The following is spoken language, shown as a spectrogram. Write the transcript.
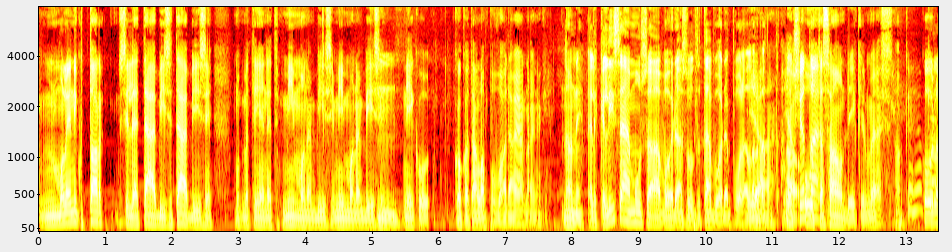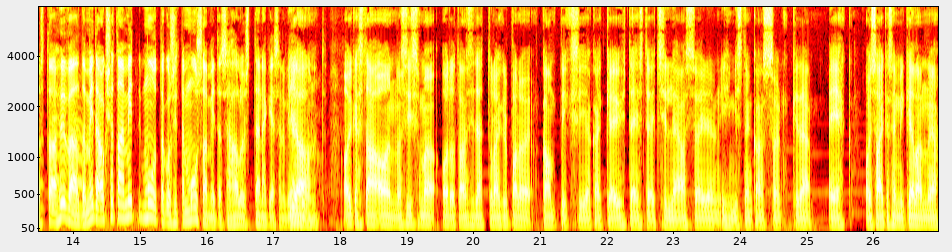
mulla ei niinku tark, silleen tää biisi, tää biisi, mutta mä tiedän, että millainen biisi, millainen biisi, mm. niinku koko tämän loppuvuoden ajan ainakin. No niin, eli lisää musaa voidaan sulta tämän vuoden puolella Ja, odottaa. ja Onks jotain- uutta soundia kyllä myös. Okei, Kuulostaa hyvältä. Mitä, onko jotain mit, muuta kuin sitten musa, mitä sä haluaisit tänä kesänä vielä Joo, duunata? oikeastaan on. No siis mä odotan sitä, että tulee kyllä paljon kampiksi ja kaikkea yhteistyötä silleen asioiden ihmisten kanssa, ketä ei ehkä olisi aikaisemmin kelannut. Ja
